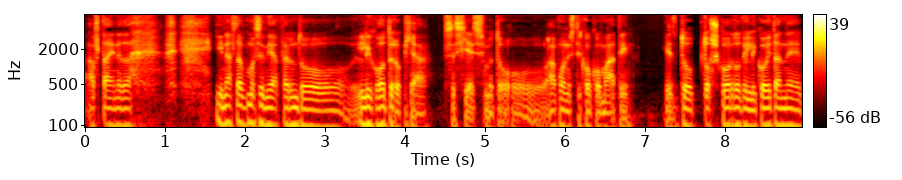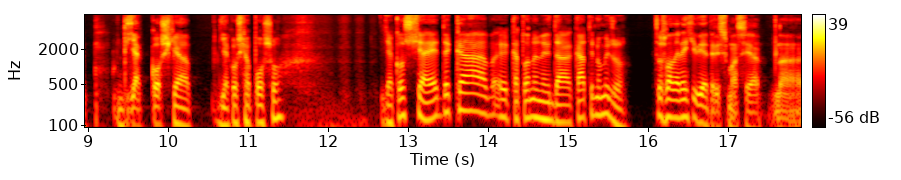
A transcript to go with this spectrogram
αυτά είναι, τα... είναι αυτά που μας ενδιαφέρουν το λιγότερο πια σε σχέση με το αγωνιστικό κομμάτι. Γιατί το, το σκορ το τελικό ήταν 200, 200 πόσο; 211, 190 κάτι νομίζω. Τέλος πάντων, δεν έχει ιδιαίτερη σημασία. Να,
